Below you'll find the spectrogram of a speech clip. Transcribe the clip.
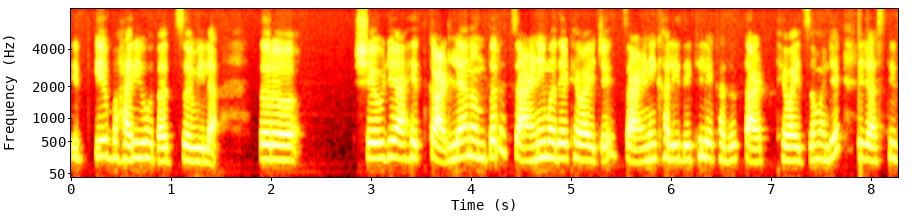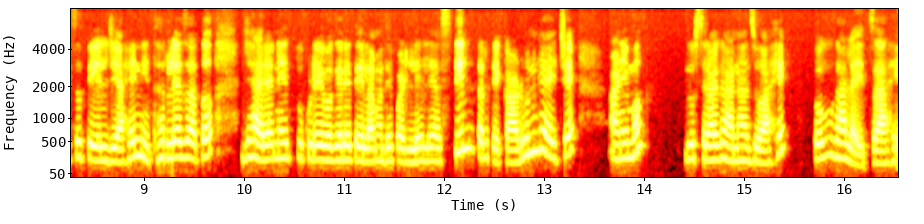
इतके भारी होतात चवीला. तर शेव जे आहेत काढल्यानंतर चाळणीमध्ये ठेवायचे. चाळणीखाली देखील एखादं ताट ठेवायचं. म्हणजे ते जास्तीचं तेल जे आहे निथरलं जातं. झाऱ्याने तुकडे वगैरे तेलामध्ये पडलेले असतील तर ते काढून घ्यायचे. आणि मग दुसरा घाणा जो आहे तो घालायचा आहे.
